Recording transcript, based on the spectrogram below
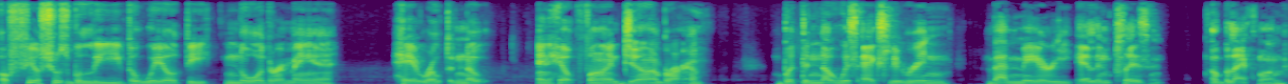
Officials believed a wealthy northern man had wrote the note and helped fund John Brown. But the note was actually written by Mary Ellen Pleasant, a black woman.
